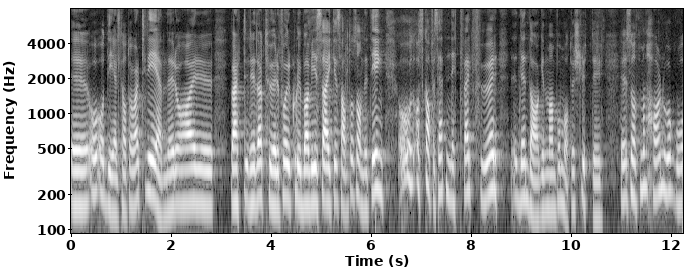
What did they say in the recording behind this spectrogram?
Eh, og, og, deltatt og vært trener og har vært redaktør for klubbavisa ikke sant, og sånne ting. Og, og skaffe seg et nettverk før den dagen man på en måte slutter. Eh, sånn at man har noe å gå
